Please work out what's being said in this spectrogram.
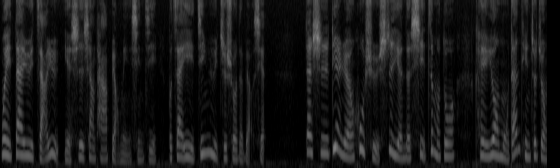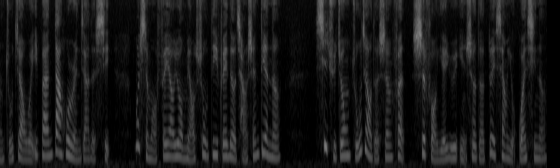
为黛玉杂玉也是向她表明心机，不在意金玉之说的表现。但是恋人互许誓言的戏这么多，可以用《牡丹亭》这种主角为一般大户人家的戏，为什么非要用描述帝妃的长生殿呢？戏曲中主角的身份是否也与影射的对象有关系呢？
